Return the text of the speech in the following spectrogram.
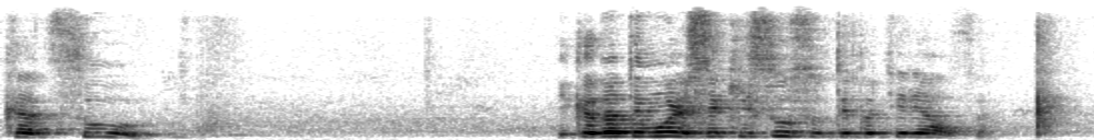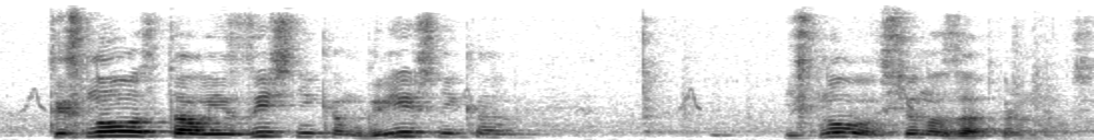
К Отцу. И когда ты молишься к Иисусу, ты потерялся. Ты снова стал язычником, грешником, и снова все назад вернулось.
